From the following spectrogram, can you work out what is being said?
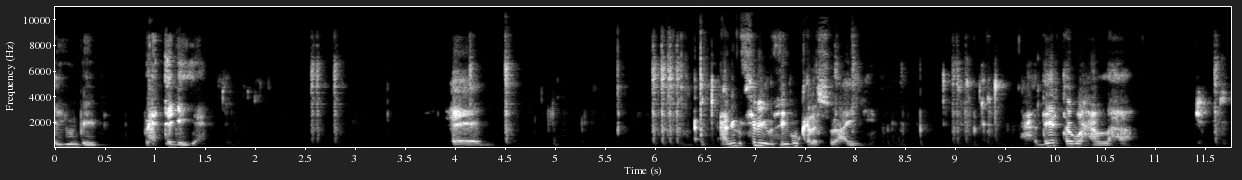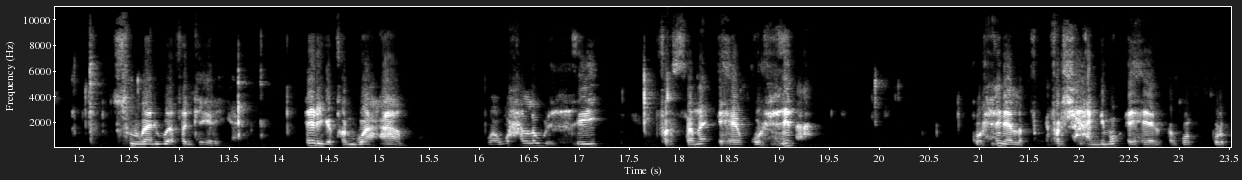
ayuunbay wax tegayaan. Anigu siday wax igu kala soocan yihiin. Hadeertan waxaan lahaa suugaani waa fanka ereyga. Ereyga fan waa caam waa wax alla wixii farsame ahee qurxin ah qurxinee farshaxanimo ahee qur-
